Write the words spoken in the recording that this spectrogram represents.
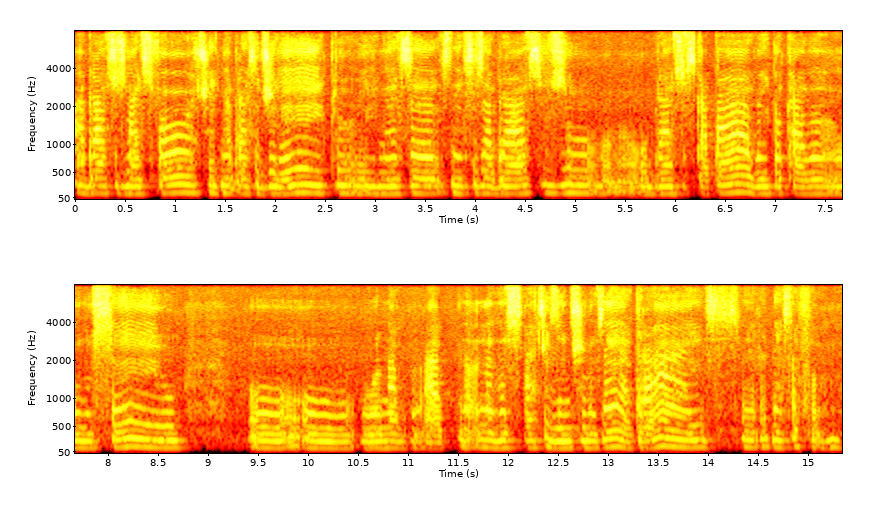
Abraços mais fortes no braço direito, e nessas, nesses abraços o, o, braço escapava e tocava no seio, ou, ou, na, na, nas partes íntimas, né, atrás, era dessa forma.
